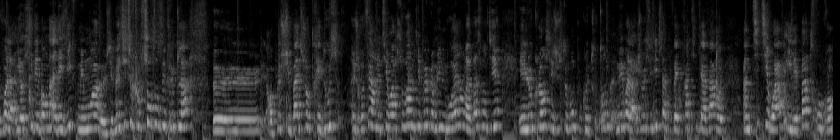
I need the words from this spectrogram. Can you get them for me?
voilà, il y a aussi des bandes adhésives mais moi j'ai pas du tout confiance en ces trucs là. en plus je suis pas toujours très douce je referme le tiroir souvent un petit peu comme une bourrelle, on va pas se mentir. Et le clan c'est juste bon pour que tout tombe. Mais voilà, je me suis dit que ça pouvait être pratique d'avoir euh, un petit tiroir. Il est pas trop grand.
